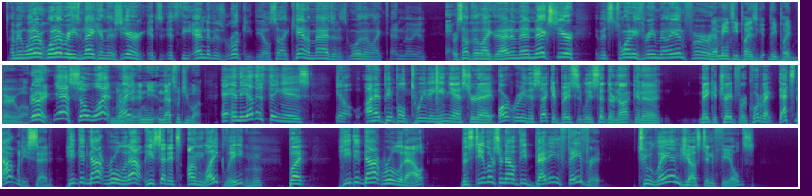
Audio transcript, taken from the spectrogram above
I mean, whatever whatever he's making this year, it's it's the end of his rookie deal, so I can't imagine it's more than like ten million or something like that. And then next year, if it's twenty three million for That means he plays. He played very well. right, Yeah, so what, And, right? And, and that's what you want. And, the other thing is, you know, I had people tweeting in yesterday. Art Rooney II basically said they're not going to make a trade for a quarterback. That's not what he said. He did not rule it out. He said it's unlikely, mm-hmm. but he did not rule it out. The Steelers are now the betting favorite to land Justin Fields.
